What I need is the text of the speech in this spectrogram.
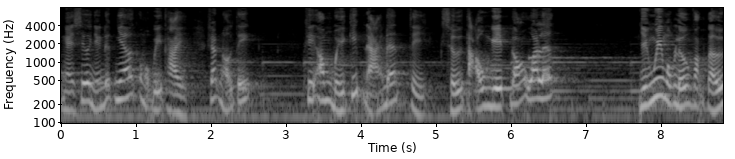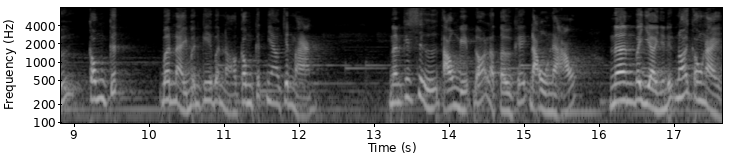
Ngày xưa những đức nhớ có một vị thầy rất nổi tiếng. Khi ông bị kiếp nạn đến thì sự tạo nghiệp đó quá lớn. Vì nguyên một lượng phật tử công kích bên này, bên kia, bên nọ, công kích nhau trên mạng. Nên cái sự tạo nghiệp đó là từ cái đầu não. Nên bây giờ những đức nói câu này,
